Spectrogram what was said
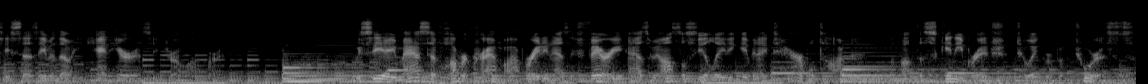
she says, even though he can't hear her as he drove off. We see a massive hovercraft operating as a ferry, as we also see a lady giving a terrible talk about the Skinny Bridge to a group of tourists.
